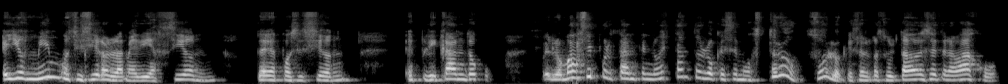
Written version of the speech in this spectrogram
Ellos mismos hicieron la mediación de la exposición, explicando lo más importante no es tanto lo que se mostró, solo que es el resultado de ese trabajo.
